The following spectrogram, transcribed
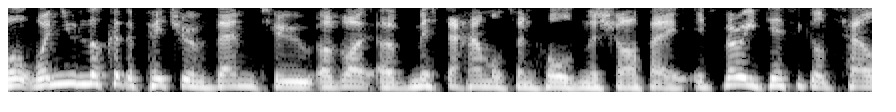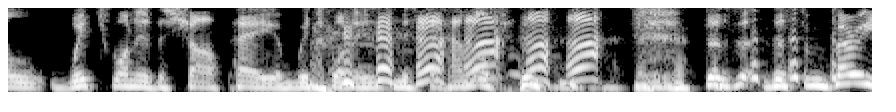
Well, when you look at the picture of them two, of like of Mr. Hamilton holding the Shar Pei, it's very difficult to tell which one is the Shar Pei and which one is Mr. Hamilton. there's there's some very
